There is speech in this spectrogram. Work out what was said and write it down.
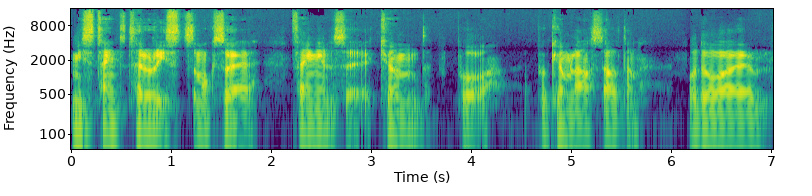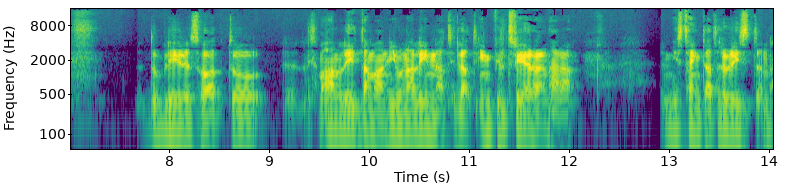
misstänkt terrorist som också är fängelsekund på, på Kumlaanstalten. Och då, eh, då blir det så att då eh, liksom anlitar man Jona Linna till att infiltrera den här misstänkta terroristen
